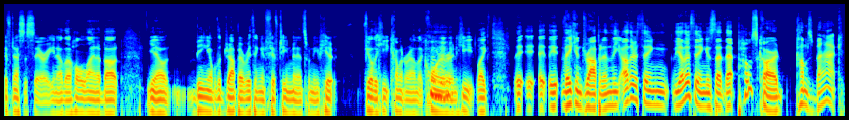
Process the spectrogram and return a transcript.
if necessary. You know, the whole line about you know being able to drop everything in 15 minutes when you hit feel the heat coming around the corner and heat. Like it, it, it, they can drop it. And the other thing the other thing is that that postcard comes back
